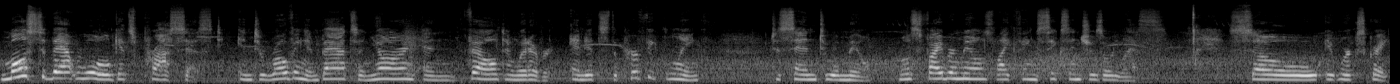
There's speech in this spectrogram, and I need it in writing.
Most of that wool gets processed into roving and bats and yarn and felt and whatever, and it's the perfect length to send to a mill. Most fiber mills like things six inches or less. So it works great.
